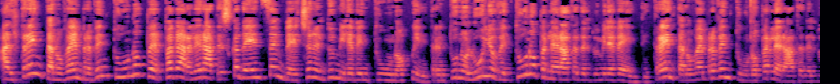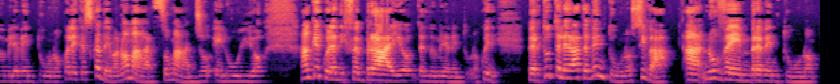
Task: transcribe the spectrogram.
al 30 novembre 21 per pagare le rate scadenza invece nel 2021, quindi 31 luglio 21 per le rate del 2020, 30 novembre 21 per le rate del 2021, quelle che scadevano a marzo, maggio e luglio, anche quella di febbraio del 2021. Quindi per tutte le rate 21 si va a novembre 21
